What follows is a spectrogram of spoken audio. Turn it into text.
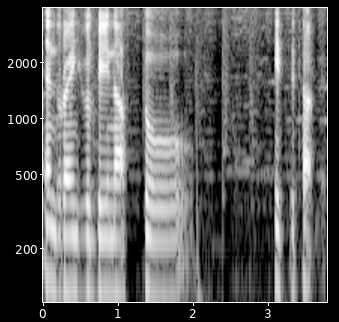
and range will be enough to hit the target.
